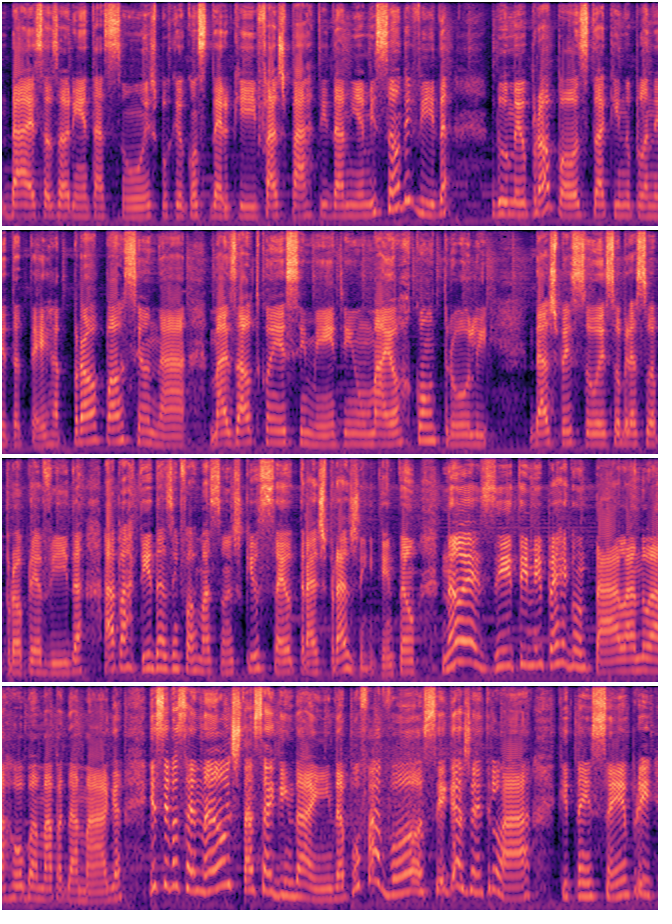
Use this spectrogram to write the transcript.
dar essas orientações, porque eu considero que faz parte da minha missão de vida do meu propósito aqui no planeta Terra proporcionar mais autoconhecimento e um maior controle das pessoas sobre a sua própria vida a partir das informações que o céu traz pra gente. Então, não hesite em me perguntar lá no arroba Mapa da Maga. E se você não está seguindo ainda, por favor, siga a gente lá, que tem sempre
